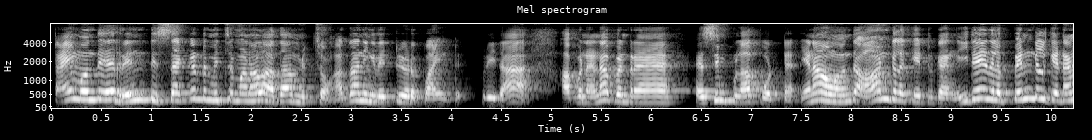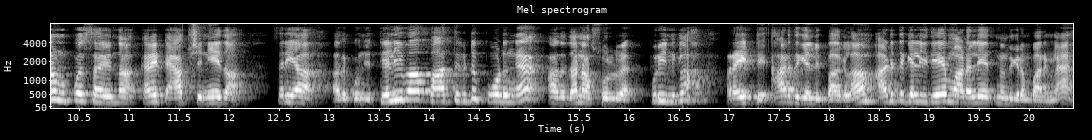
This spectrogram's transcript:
டைம் வந்து ரெண்டு செகண்ட் மிச்சமானாலும் அதான் மிச்சம். அதான் நீங்கள் வெற்றியோட பாயிண்ட்டு புரியுதா? அப்போ நான் என்ன பண்ணுறேன் சிம்பிளாக போட்டேன். ஏன்னா அவங்க வந்து ஆண்களை கேட்டிருக்காங்க. இதே இதில் பெண்கள் கேட்டாங்கன்னா முப்பது சதவீதம் தான். கரெக்ட் ஆப்ஷனே தான். சரியா? அதை கொஞ்சம் தெளிவாக பார்த்துக்கிட்டு போடுங்க. அதை தான் நான் சொல்லுவேன் புரியுதுங்களா? ரைட்டு அடுத்த கேள்வி பார்க்கலாம். அடுத்த கேள்வி இதே மாடலே எடுத்துன்னு வந்துக்கிறேன் பாருங்களேன்.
